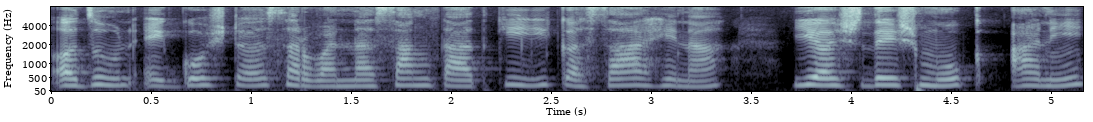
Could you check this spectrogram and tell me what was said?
अजून एक गोष्ट सर्वांना सांगतात की कसा आहे ना? यश देशमुख आणि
